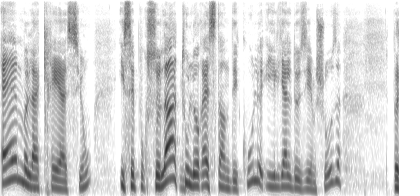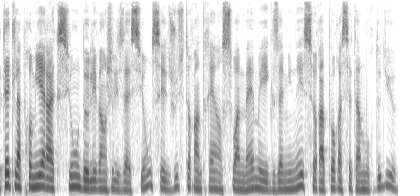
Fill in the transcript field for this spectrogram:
aime la création. Et c'est pour cela, tout le reste en découle. Et il y a la deuxième chose. Peut-être la première action de l'évangélisation, c'est juste rentrer en soi-même et examiner ce rapport à cet amour de Dieu.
